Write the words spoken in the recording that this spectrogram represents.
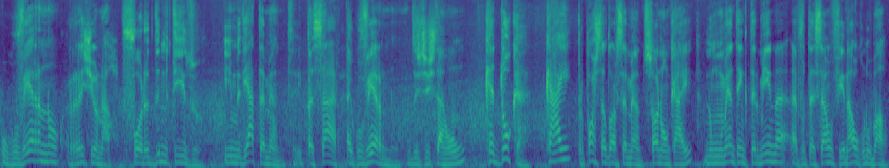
o governo regional for demitido imediatamente e passar a governo de gestão, caduca cai, proposta de orçamento só não cai no momento em que termina a votação final global.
